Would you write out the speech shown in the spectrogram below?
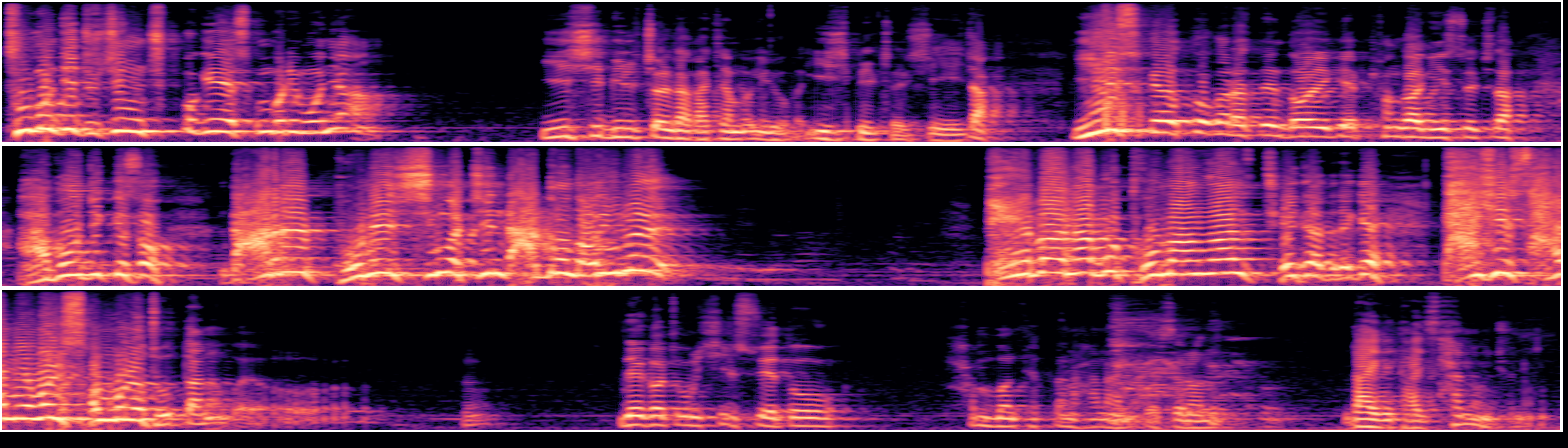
두 번째 주신 축복의 선물이 뭐냐? 21절 다 같이 한번 읽어봐. 21절 시작. 예수께서 또 가라사대 너에게 평강이 있을지다. 아버지께서 나를 보내신 것이 나도 너희를 배반하고 도망간 제자들에게 다시 사명을 선물로 줬다는 거예요. 내가 조금 실수해도 한 번 택한 하나님께서는 나에게 다시 사명 주는 거예요.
